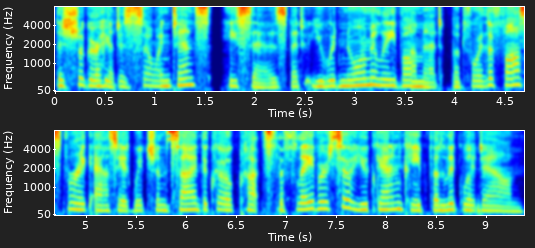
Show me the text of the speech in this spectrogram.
The sugar hit is so intense, he says that you would normally vomit but for the phosphoric acid which inside the coke cuts the flavor so you can keep the liquid down.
